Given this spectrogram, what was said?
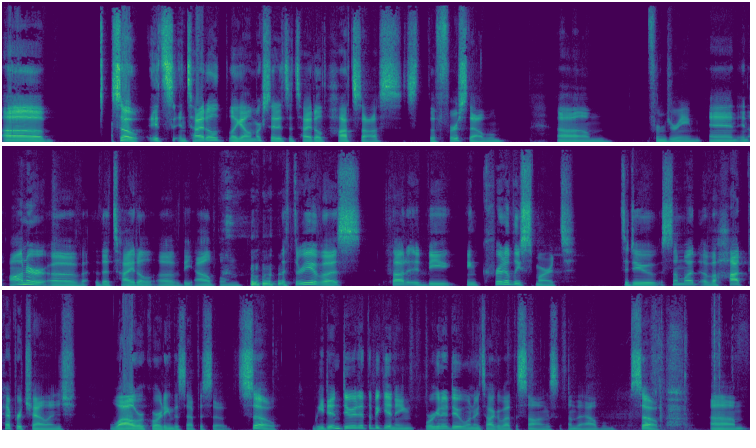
Um, so it's entitled, like Alan Mark said, it's entitled "Hot Sauce." It's the first album um, from Dream, and in honor of the title of the album, the three of us thought it'd be incredibly smart to do somewhat of a hot pepper challenge while recording this episode. So we didn't do it at the beginning. We're gonna do it when we talk about the songs on the album. So um,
